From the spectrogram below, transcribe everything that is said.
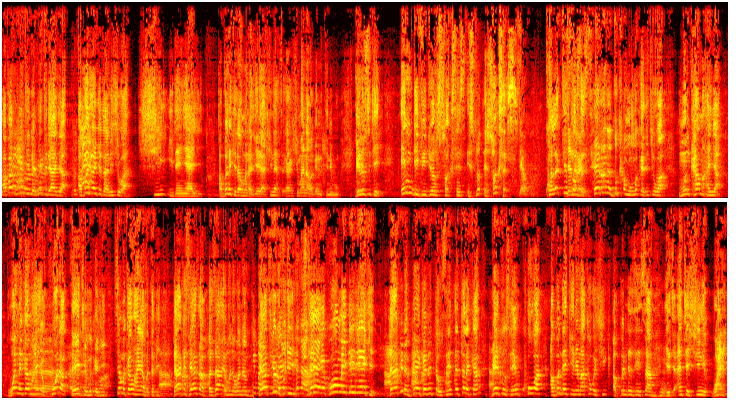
abin minti da da abin da yake tani cewa shi idan ya yi abin da ke damu Najeriya shi ne shi ma na magana Tinubu. Ganin suke individual success is not a success. Collective success. Sai rana dukkan mu muka ji cewa mun kama hanya. Wannan kama hanya ko da ɗaya ce muka ji sai mu kama hanya mu tafi. Da haka siyasa ba za a yi mana wannan ya cike da kuɗi sai ya ga komai daidai yake. Da haka nan bai ganin tausayin ɗan talaka bai tausayin kowa. Abin da yake nema kawai shi abin da zai sa ya ji an ce shine wane.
